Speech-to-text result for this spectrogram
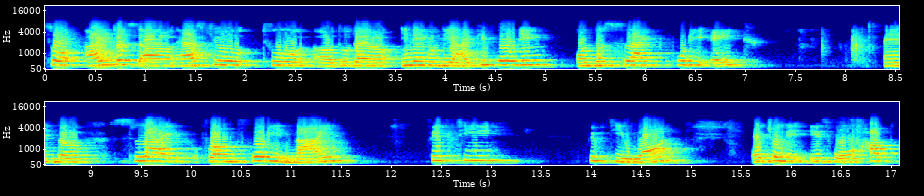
so I just uh, asked you to uh, do the enable the IP forwarding on the slide 48 and the slide from 49, 50, 51 actually is for how to,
